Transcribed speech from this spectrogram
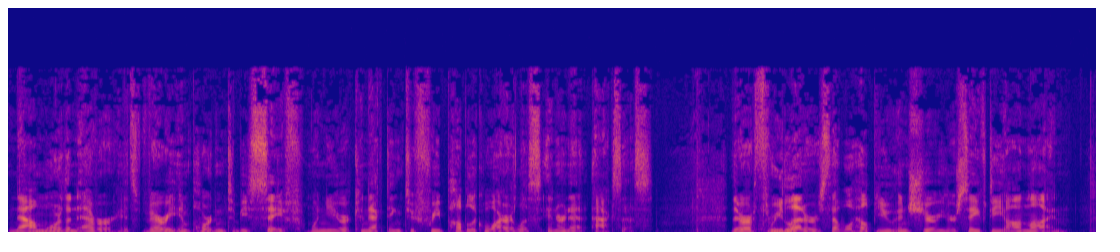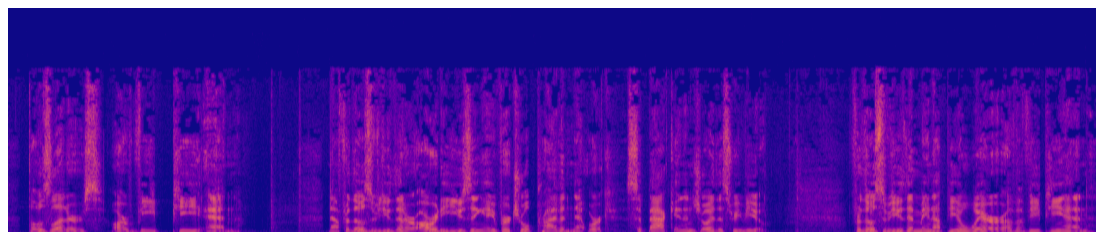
now more than ever, it's very important to be safe when you are connecting to free public wireless internet access. There are three letters that will help you ensure your safety online. Those letters are VPN. Now, for those of you that are already using a virtual private network, sit back and enjoy this review. For those of you that may not be aware of a VPN,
